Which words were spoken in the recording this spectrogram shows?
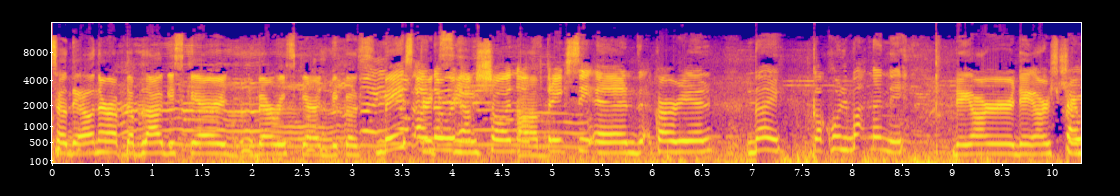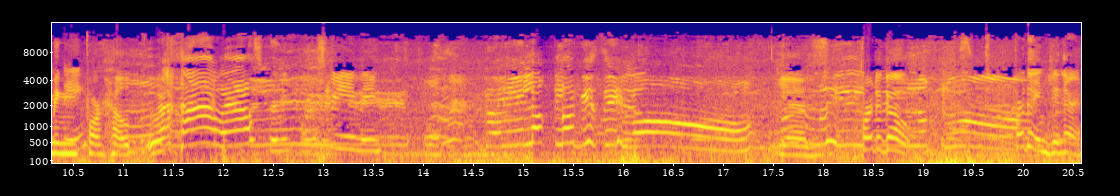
so the owner of the blog is scared, very scared because Based on the reaction of um, Trixie and Karel, day, kakulba na ni. they are they are screaming Shouting? for help. Wow, wow, screaming for Screaming. Laki sila. Yes. For the go. For the engineer.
